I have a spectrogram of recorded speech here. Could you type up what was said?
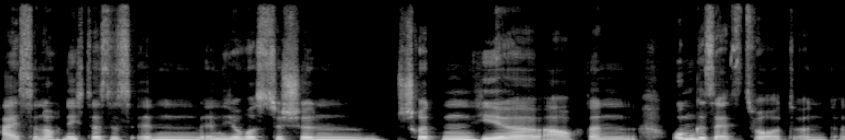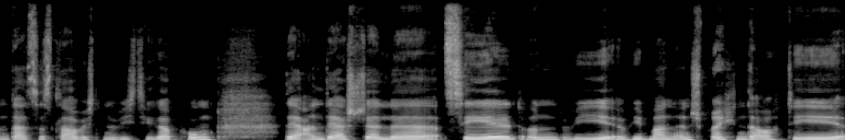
heißt ja noch nicht, dass es in, in juristischen Schritten hier auch dann umgesetzt wird. Und, und das ist, glaube ich, ein wichtiger Punkt, der an der Stelle zählt und wie, wie man entsprechend auch die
